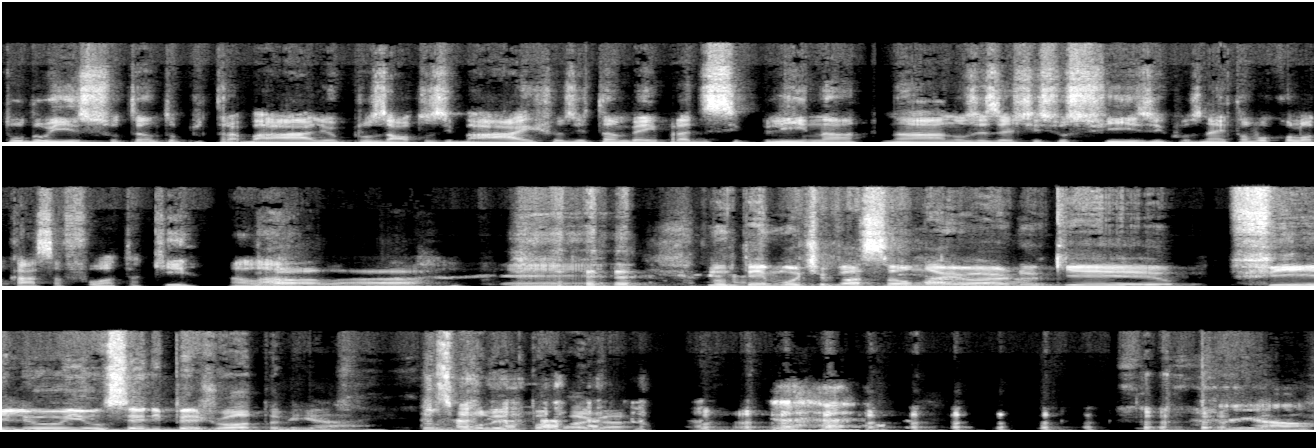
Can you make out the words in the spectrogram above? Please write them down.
tudo isso, tanto para o trabalho, para os altos e baixos e também para a disciplina na, nos exercícios físicos, né? Então vou colocar essa foto aqui. Olha lá. Olha lá. É... Não tem motivação Legal. maior do que filho e um CNPJ, Legal. Os boletos para pagar. Legal.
